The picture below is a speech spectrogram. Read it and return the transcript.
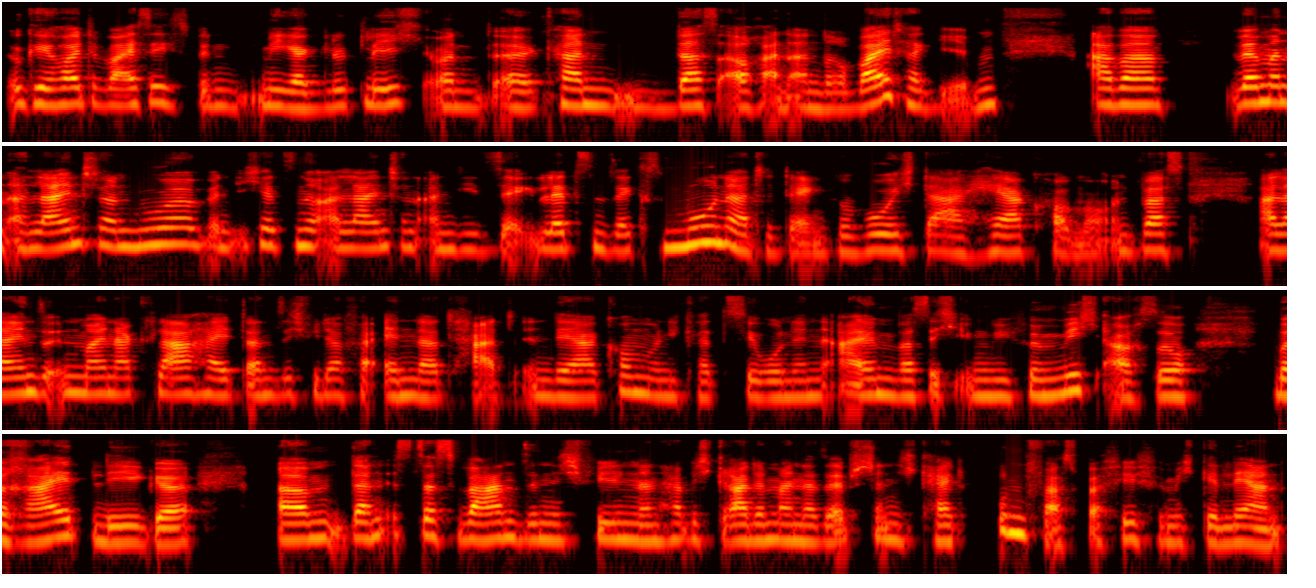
okay, heute weiß ich, ich bin mega glücklich und äh, kann das auch an andere weitergeben. Aber wenn man allein schon nur, wenn ich jetzt nur allein schon an die se letzten sechs Monate denke, wo ich da herkomme und was allein so in meiner Klarheit dann sich wieder verändert hat, in der Kommunikation, in allem, was ich irgendwie für mich auch so bereitlege, ähm, dann ist das wahnsinnig viel. Und dann habe ich gerade in meiner Selbstständigkeit unfassbar viel für mich gelernt.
